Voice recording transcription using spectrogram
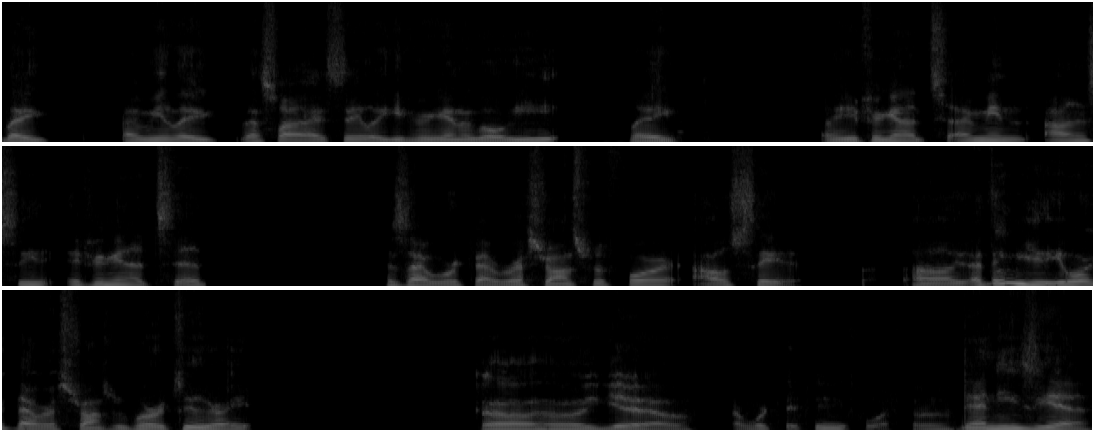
like I mean, like that's why I say like if you're gonna go eat, like, I mean, if you're gonna, t- I mean, honestly, if you're gonna tip, because I worked at restaurants before, I'll say, uh, I think you, you worked at restaurants before too, right? Uh, yeah. I worked at D for so Denny's, yeah.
